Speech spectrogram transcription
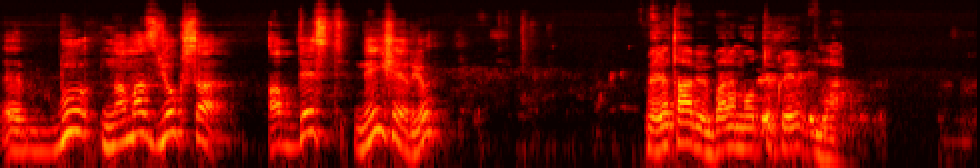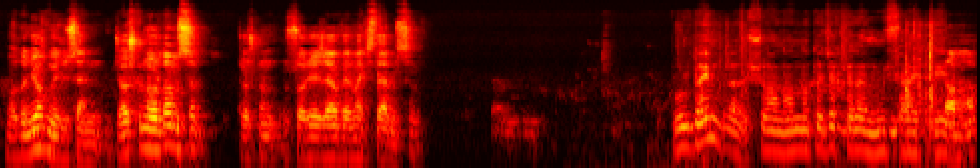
E, bu namaz yoksa abdest ne işe yarıyor? Vedat abi bana modluk verir misin abi? Modun yok muydu sen? Coşkun orada mısın? Coşkun soruya cevap vermek ister misin? Buradayım da şu an anlatacak kadar müsait değilim. Tamam.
